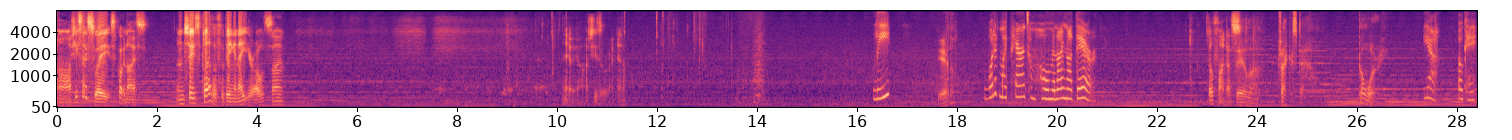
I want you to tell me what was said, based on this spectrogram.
Oh, she's so sweet. It's quite nice. And she's clever for being an eight-year-old, so... There we are. She's alright now. Lee, Yeah? what if my parents come home and I'm not there? They'll find us. They'll, uh, track us down. Don't worry. Yeah, okay.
